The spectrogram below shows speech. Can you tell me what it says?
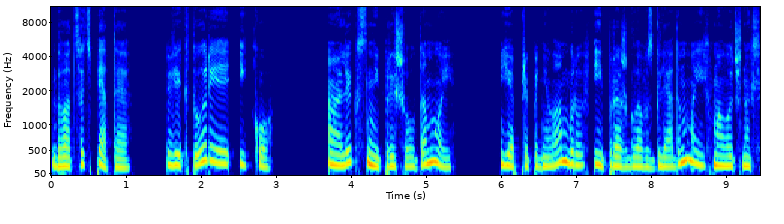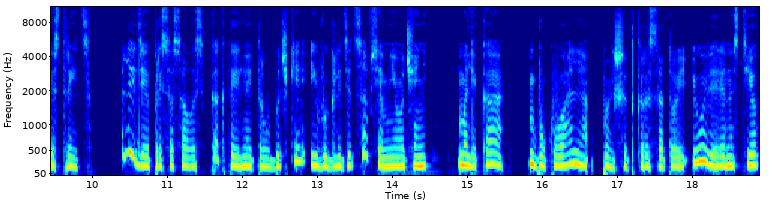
25. Виктория и Ко. Алекс не пришел домой. Я приподняла бровь и прожгла взглядом моих молочных сестриц. Лидия присосалась к коктейльной трубочке и выглядит совсем не очень. Маляка буквально пышет красотой и уверенностью.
